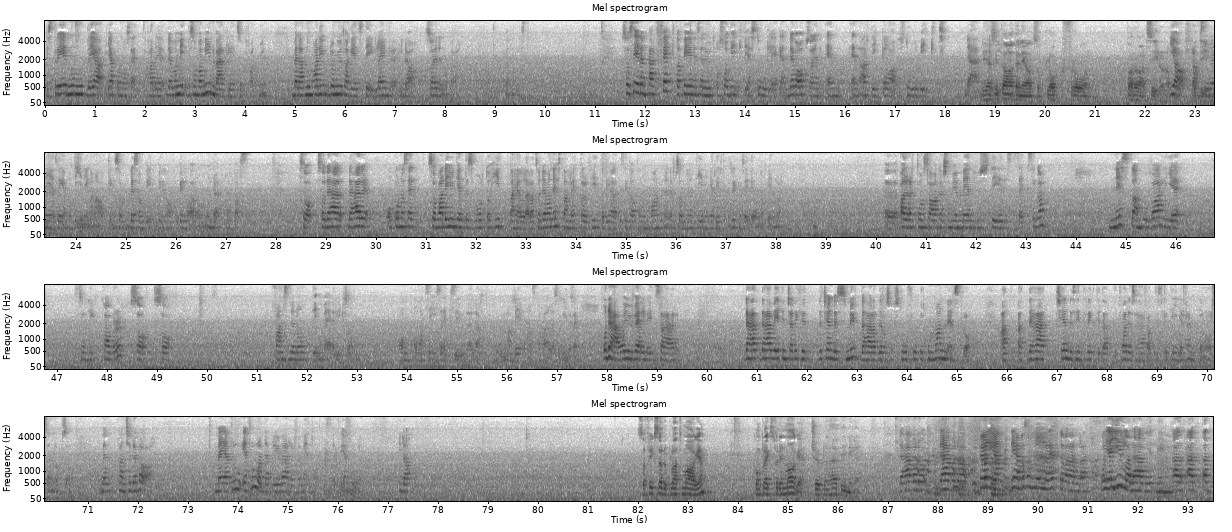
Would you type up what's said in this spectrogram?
Det stred nog mot det jag, jag på något sätt hade, det var min, som var min verklighetsuppfattning. Men att nu hade de ju tagit ett steg längre idag, så är det nog bara. Så ser den perfekta penisen ut och så viktig är storleken. Det var också en, en, en artikel av stor vikt där. De här citaten är alltså plock från paradsidorna på- Ja, på framsidan egentligen på tidningarna, allting som, det som vi, vi, har, vi har om under det här passet. Så, så det, här, det här är, och på något sätt så var det ju inte jättesvårt att hitta heller, alltså det var nästan lättare att hitta de här citaten om mannen eftersom den här tidningen rikt- riktar sig till unga kvinnor. Uh, 18 saker som gör män hysteriskt sexiga. Nästan på varje som här cover så, så fanns det någonting med liksom om, om att se sexig ut eller hur man ber man ska ha eller så vidare. Och det här var ju väldigt så här det här, det här vet inte jag riktigt, det kändes nytt det här att det var så stor fokus på mannens kropp. Att, att det här kändes inte riktigt att, att var det så här faktiskt för 10-15 år sedan också. Men kanske det var. Men jag tror, jag tror att det blir värre för män faktiskt. Jag tror det. Idag. Så fixar du platt mage. komplex för din mage, köp den här tidningen. Det här var då, det här var då följande, det här var som nummer efter varandra. Och jag gillar det här vet ni, Mm. att, att, att,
